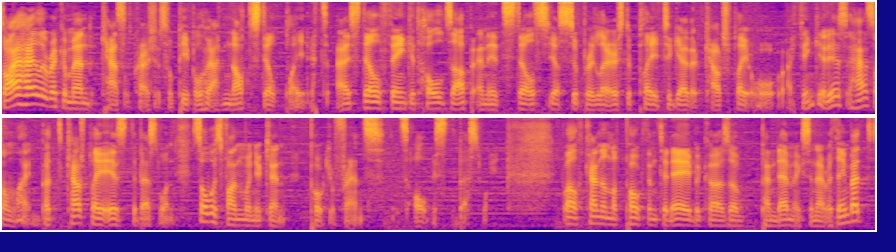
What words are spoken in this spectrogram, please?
So I highly recommend Castle Crashers for people who have not still played it. I still think it holds up and it's still just super hilarious to play together. Couch play, or I think it is, it has online, but couch play is the best one. It's always fun when you can poke your friends. It's always the best way. Well, kind of not poke them today because of pandemics and everything, but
